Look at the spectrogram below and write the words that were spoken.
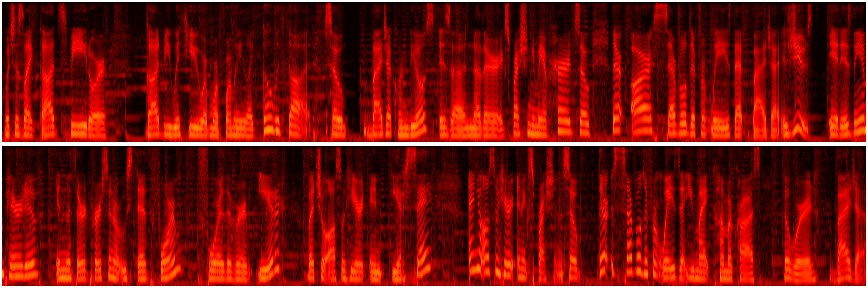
which is like Godspeed or God be with you, or more formally, like go with God. So, vaya con Dios is another expression you may have heard. So, there are several different ways that vaya is used. It is the imperative in the third person or usted form for the verb ir, but you'll also hear it in irse, and you'll also hear it in expressions. So, there are several different ways that you might come across the word vaya.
